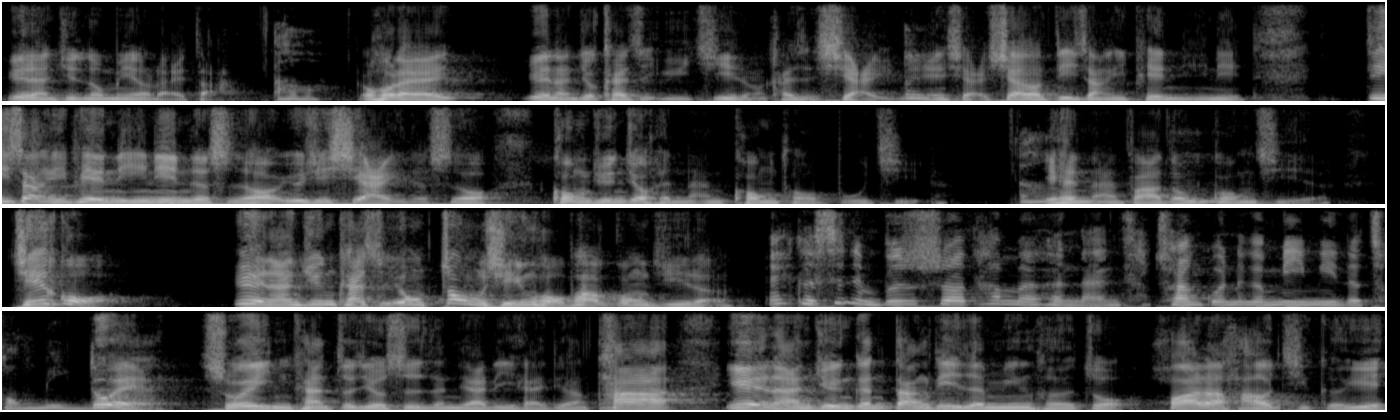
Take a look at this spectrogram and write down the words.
越南军都没有来打。哦，后来越南就开始雨季了嘛，开始下雨，每天下雨，下到地上一片泥泞。地上一片泥泞的时候，尤其下雨的时候，空军就很难空投补给了，也很难发动攻击了。结果。越南军开始用重型火炮攻击了。哎，可是你不是说他们很难穿过那个秘密的丛林吗？对，所以你看，这就是人家厉害的地方。他越南军跟当地人民合作，花了好几个月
